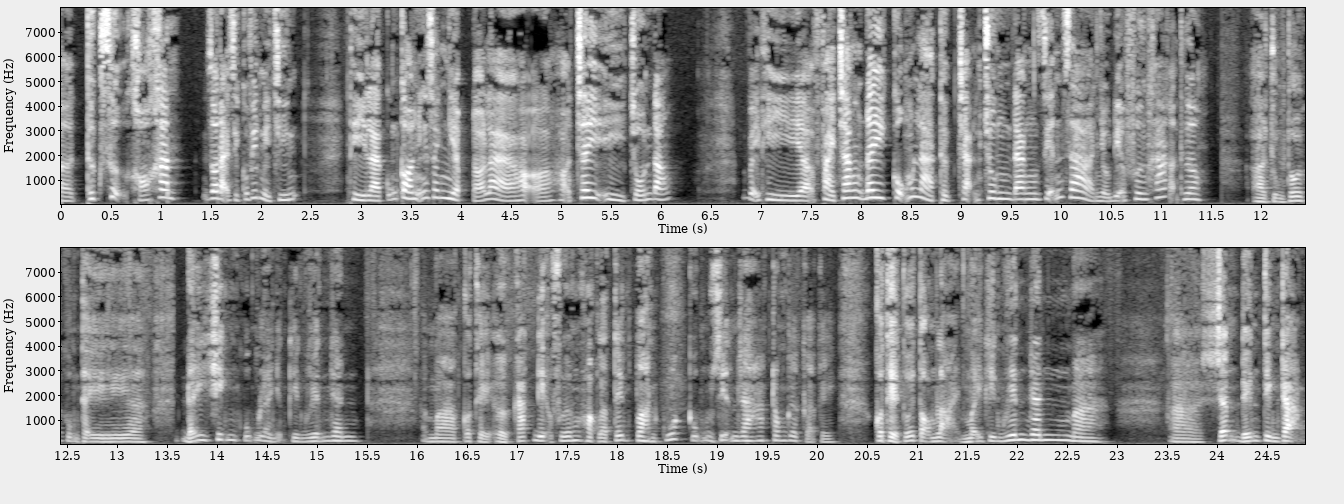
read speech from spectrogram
uh, thực sự khó khăn do đại dịch Covid-19 thì là cũng có những doanh nghiệp đó là họ họ chây ì trốn đóng. Vậy thì uh, phải chăng đây cũng là thực trạng chung đang diễn ra ở nhiều địa phương khác ạ thưa ông? À, chúng tôi cũng thấy à, đấy chính cũng là những cái nguyên nhân mà có thể ở các địa phương hoặc là trên toàn quốc cũng diễn ra trong cái cả cái có thể tôi tóm lại mấy cái nguyên nhân mà à, dẫn đến tình trạng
